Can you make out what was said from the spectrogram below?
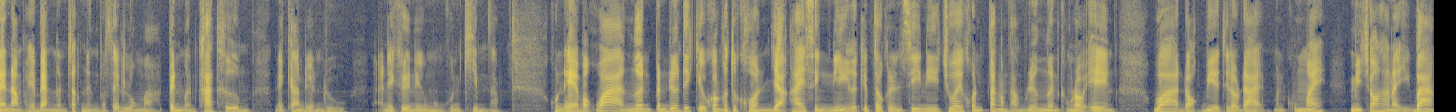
แนะนำให้แบ่งเงินสัก 1%ลงมา เป็นเหมือนค่าเทอมในการเรียนรู้ อันนี้คือในมุมของคุณคิมนะ คุณเอบอกว่าเงินเป็นเรื่องที่เกี่ยวข้องกับทุกคน อยากให้สิ่งนี้หรือคริปโตเคอเรนซีนี้ช่วยคนตั้งคำถามเรื่องเงินของเราเอง ว่าดอกเบี้ยที่เราได้มันคุ้มไหมมีช่องทางไหนอีกบ้าง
